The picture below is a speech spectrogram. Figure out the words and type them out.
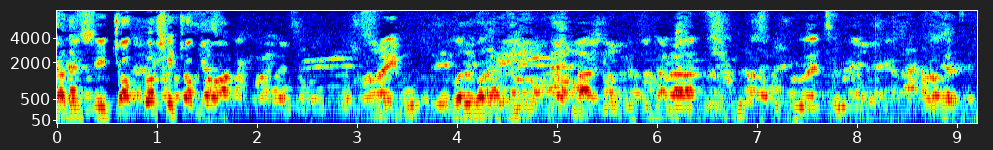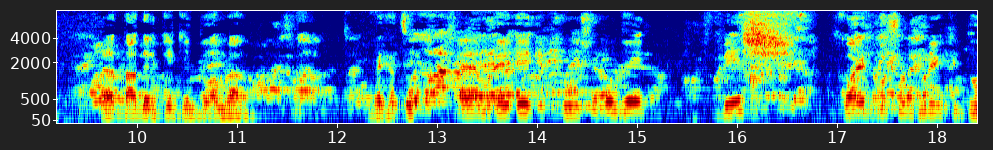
তাদের সেই চক্র সেই চক্র তাদেরকে কিন্তু আমরা দেখাচ্ছি। মুন্সিগঞ্জে বেশ কয়েক বছর ধরে কিন্তু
